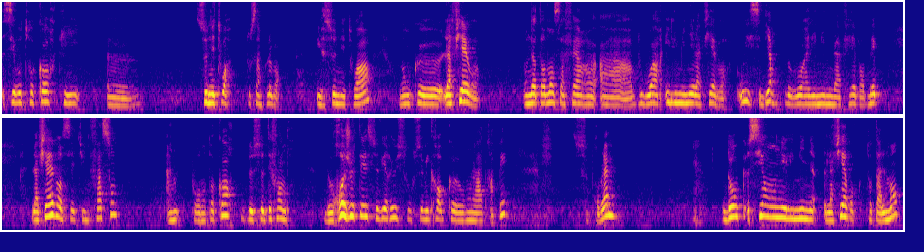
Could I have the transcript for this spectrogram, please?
c'est votre corps qui se nettoie, tout simplement. Il se nettoie. Donc, la fièvre, on a tendance à faire, à vouloir éliminer la fièvre. Oui, c'est bien de vouloir éliminer la fièvre, mais la fièvre, c'est une façon pour notre corps de se défendre, de rejeter ce virus ou ce microbe qu'on a attrapé, ce problème. Donc, si on élimine la fièvre totalement,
